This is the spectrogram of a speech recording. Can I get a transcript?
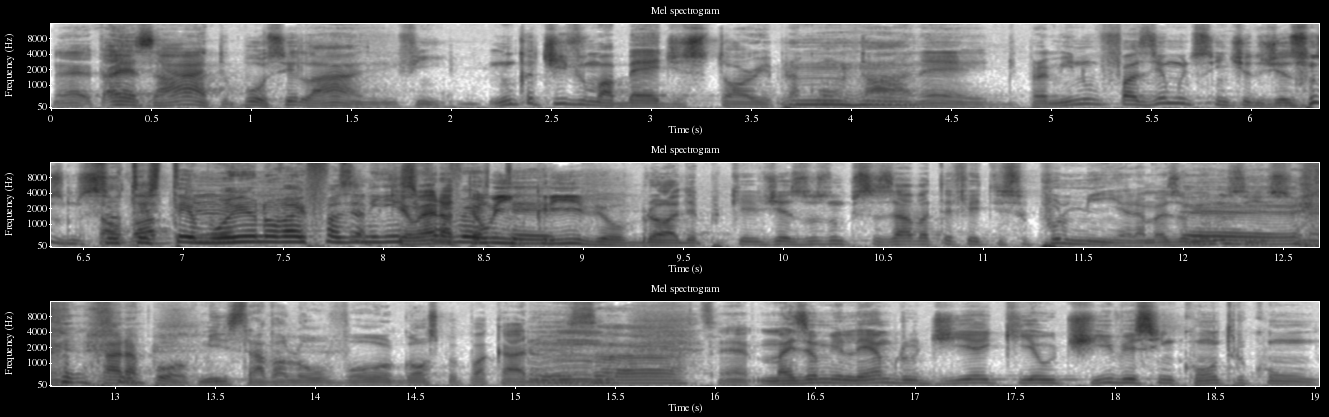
Né? Ah, exato, pô, sei lá, enfim. Nunca tive uma bad story pra contar, né? Pra mim não fazia muito sentido Jesus me Uhum. Seu salvar. testemunho não vai fazer porque, ninguém porque se eu era converter. tão incrível, brother, porque Jesus não precisava ter feito isso por mim, era mais ou menos É. isso, né? Cara, pô, ministrava louvor, gospel pra caramba. É, mas eu me lembro o dia que eu tive esse encontro com,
